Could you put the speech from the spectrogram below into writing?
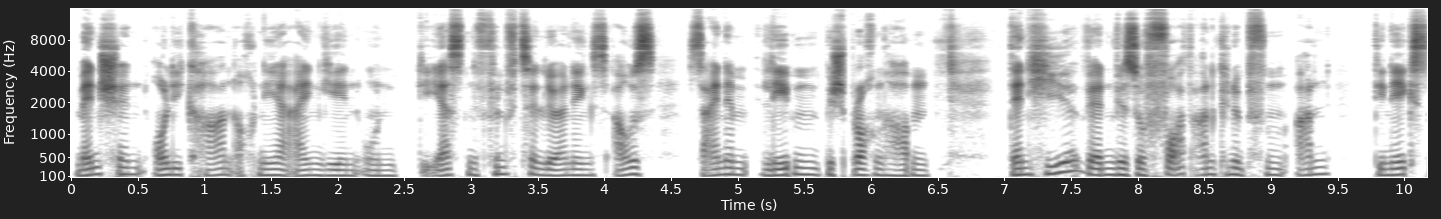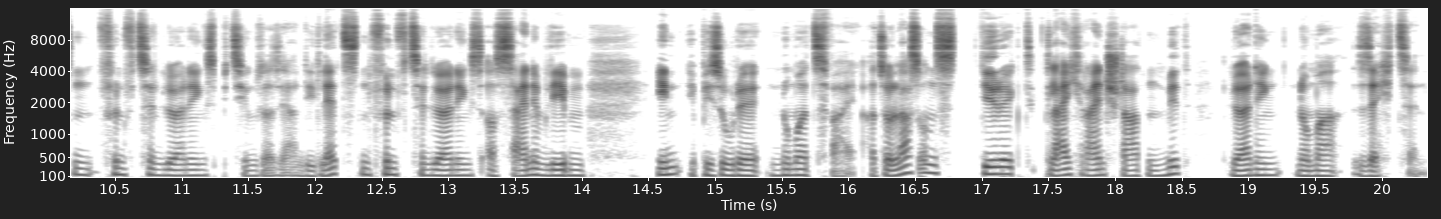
Menschen Olli Kahn auch näher eingehen und die ersten 15 Learnings aus seinem Leben besprochen haben. Denn hier werden wir sofort anknüpfen an die nächsten 15 Learnings beziehungsweise an die letzten 15 Learnings aus seinem Leben in Episode Nummer 2. Also lass uns direkt gleich reinstarten mit Learning Nummer 16.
